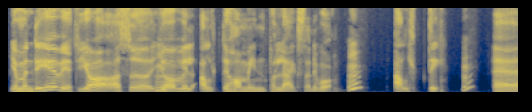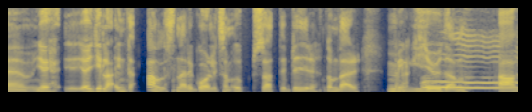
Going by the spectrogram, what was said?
ja men det vet jag. Alltså, Jag vill alltid ha min på lägsta nivå. Alltid. Eh, jag, jag gillar inte alls när det går liksom upp så att det blir de där myggljuden. Ja,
